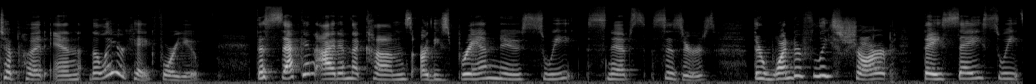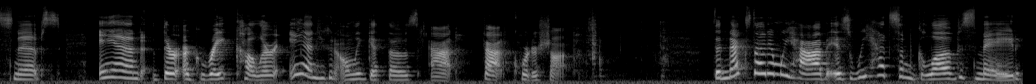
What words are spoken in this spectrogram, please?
to put in the layer cake for you. The second item that comes are these brand new Sweet Snips scissors. They're wonderfully sharp. They say Sweet Snips and they're a great color and you can only get those at Fat Quarter Shop. The next item we have is we had some gloves made.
